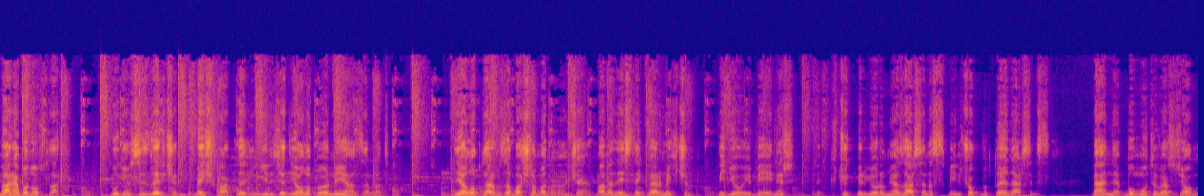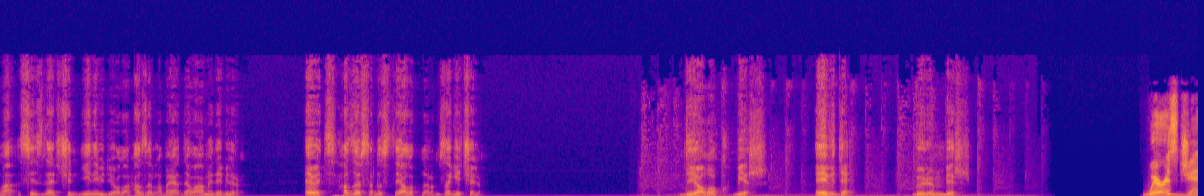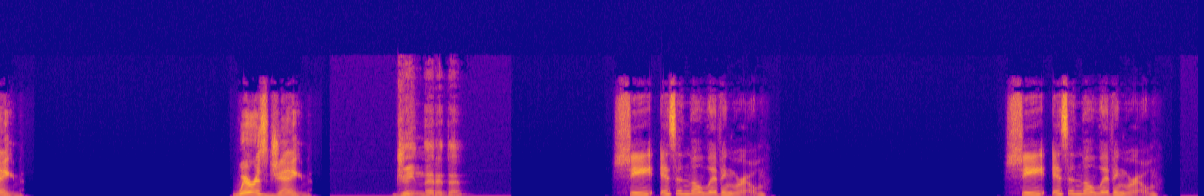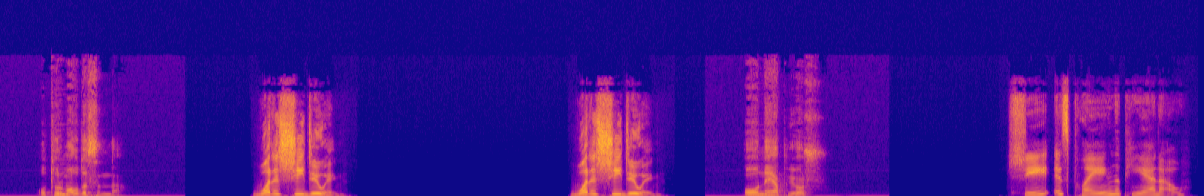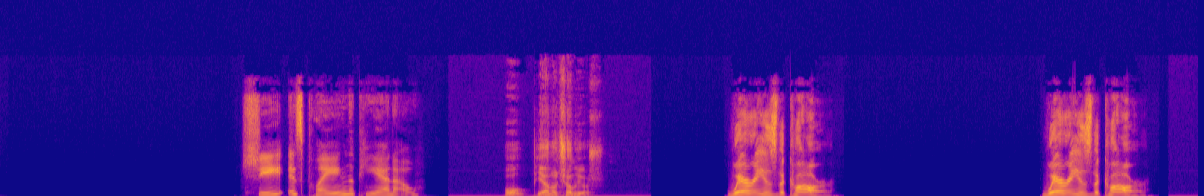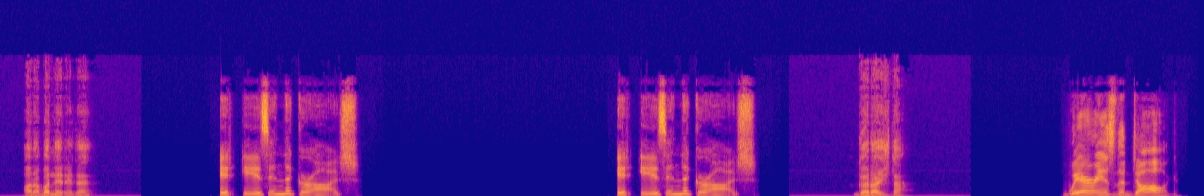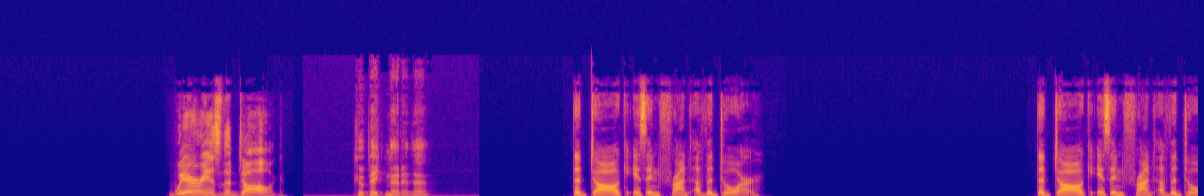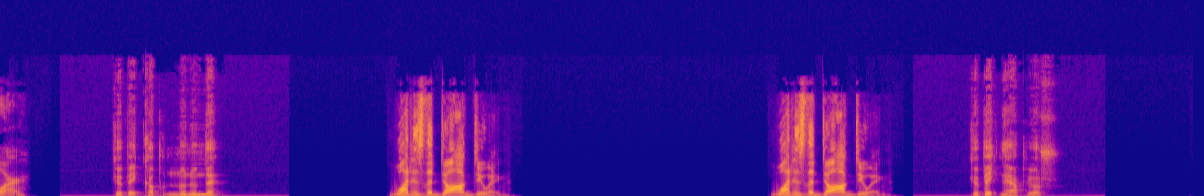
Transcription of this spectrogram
Merhaba dostlar. Bugün sizler için 5 farklı İngilizce diyalog örneği hazırladım. Diyaloglarımıza başlamadan önce bana destek vermek için videoyu beğenir ve küçük bir yorum yazarsanız beni çok mutlu edersiniz. Ben de bu motivasyonla sizler için yeni videolar hazırlamaya devam edebilirim. Evet, hazırsanız diyaloglarımıza geçelim. Diyalog 1 Evde Bölüm 1 Where is Jane? Where is Jane? Jane nerede? She is in the living room. She is in the living room. Oturma odasında. What is she doing? What is she doing? O ne yapıyor? She is playing the piano. She is playing the piano. O piyano çalıyor. Where is the car? Where is the car? Araba nerede? It is in the garage. It is in the garage. Garajda. Where is the dog? Where is the dog? Köpek nerede? The dog is in front of the door. The dog is in front of the door. Köpek kapının önünde. What is the dog doing? What is the dog doing? Köpek ne yapıyor?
